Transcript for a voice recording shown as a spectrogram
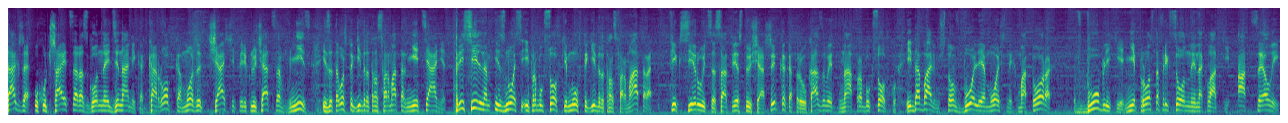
Также ухудшается разгонная динамика. Коробка может чаще переключаться вниз из-за того, что гидротрансформатор не тянет. При сильном износе и пробуксовке муфты гидротрансформатора фиксируется соответствующая ошибка, которая указывает на пробуксовку. И добавим, что в более мощных моторах в бублике не просто фрикционные накладки, а целый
